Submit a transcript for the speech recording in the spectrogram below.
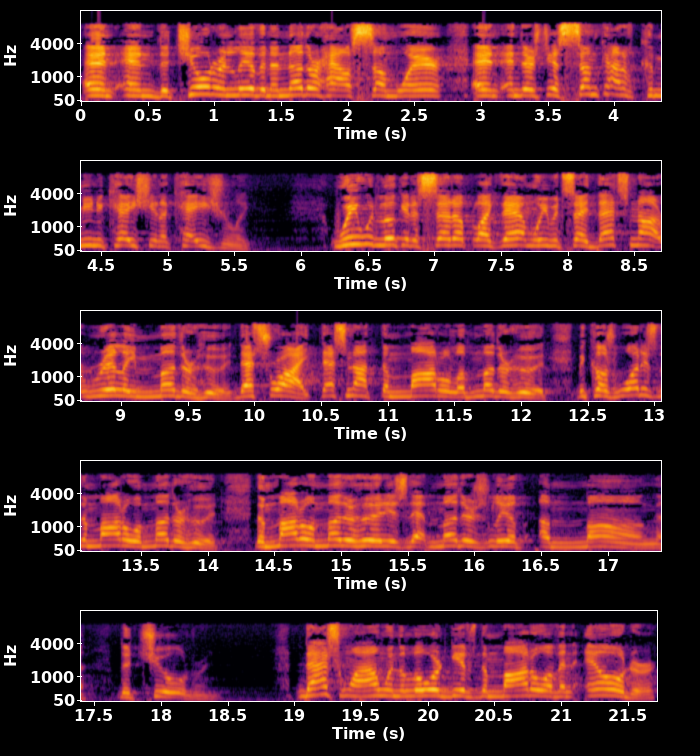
and, and the children live in another house somewhere, and, and there's just some kind of communication occasionally. We would look at a setup like that and we would say, that's not really motherhood. That's right. That's not the model of motherhood. Because what is the model of motherhood? The model of motherhood is that mothers live among the children. That's why when the Lord gives the model of an elder,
